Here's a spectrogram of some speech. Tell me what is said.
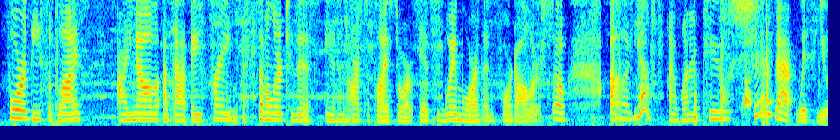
for these supplies. I know that a frame similar to this in an art supply store is way more than $4. So, uh, yeah, I wanted to share that with you.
